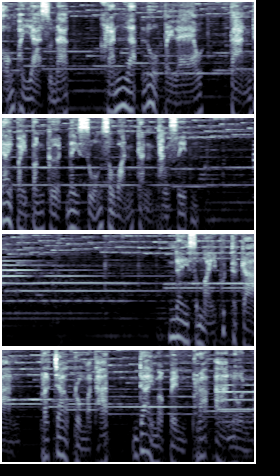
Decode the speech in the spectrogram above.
ของพญาสุนัข ครั้นละโลกไปแล้ว ต่างได้ไปบังเกิดในสวงสวรรค์กันทั้งสิ้น ในสมัยพุทธกาลพระเจ้าพรหมทัตได้มาเป็นพระอานนท์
